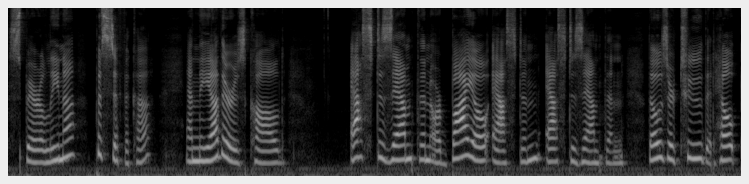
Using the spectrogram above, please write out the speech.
Spirulina pacifica, and the other is called astaxanthin or bioastin astaxanthin. Those are two that help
